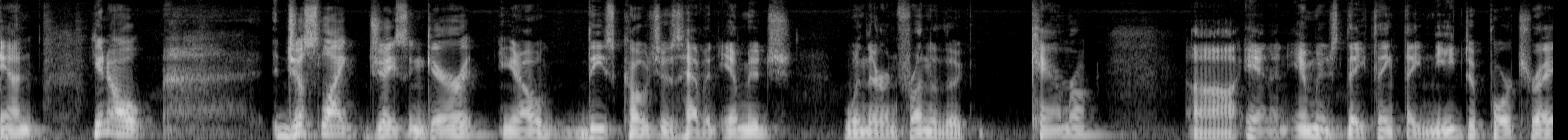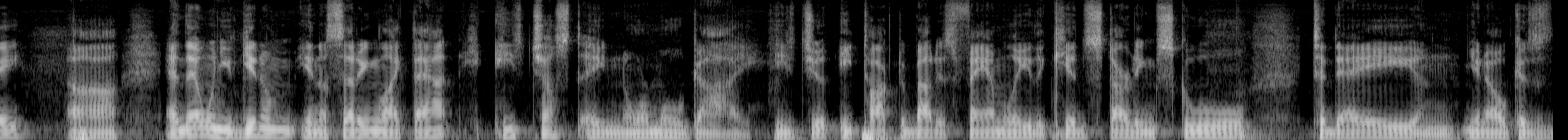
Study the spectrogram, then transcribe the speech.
And you know, just like Jason Garrett, you know, these coaches have an image when they're in front of the camera, uh, and an image they think they need to portray. Uh, and then when you get him in a setting like that, he's just a normal guy. He's just, he talked about his family, the kids starting school today, and you know, because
